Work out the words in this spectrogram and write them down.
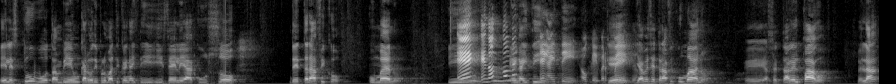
él estuvo también un cargo diplomático en Haití y se le acusó de tráfico humano. Y ¿En, ¿en dónde, dónde? En Haití. En Haití, ok, que perfecto. llámese tráfico humano, eh, aceptar el pago, ¿verdad?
